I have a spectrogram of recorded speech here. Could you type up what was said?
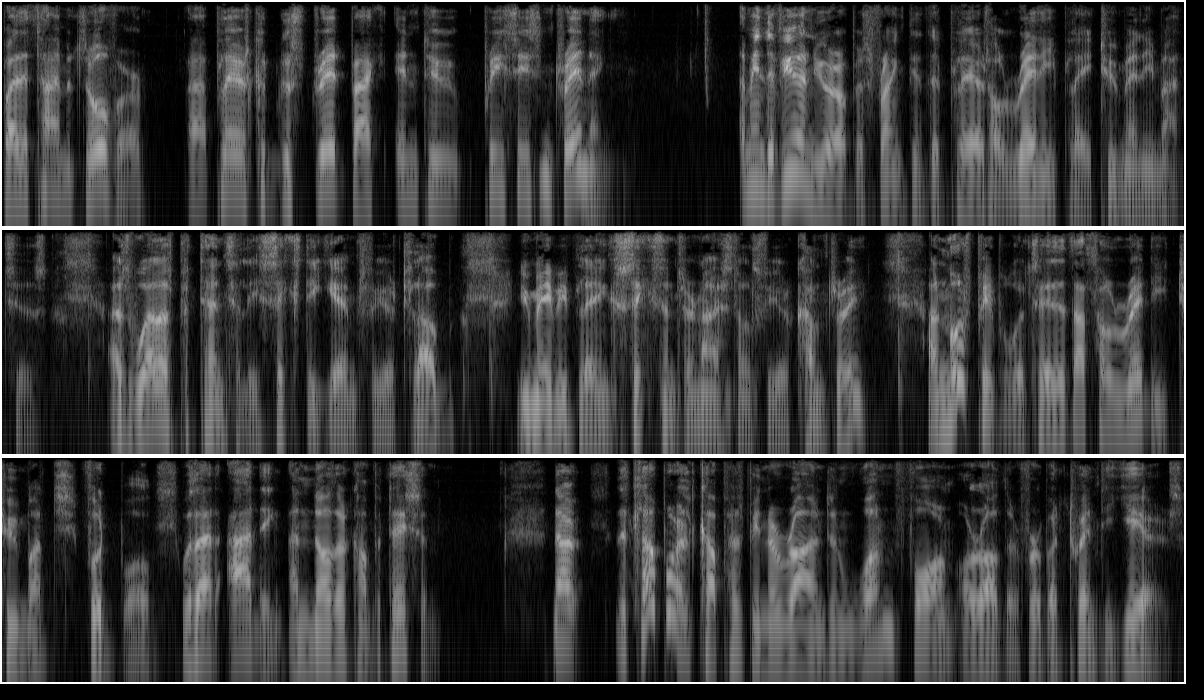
by the time it's over, uh, players could go straight back into preseason training. I mean, the view in Europe is frankly that players already play too many matches, as well as potentially 60 games for your club. You may be playing six internationals for your country. And most people would say that that's already too much football without adding another competition. Now, the Club World Cup has been around in one form or other for about 20 years.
